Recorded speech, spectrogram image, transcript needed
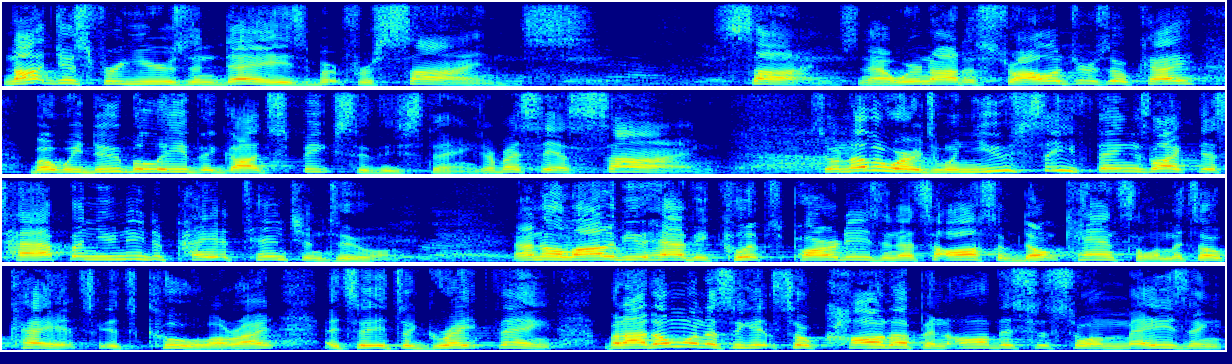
not just for years and days, but for signs signs. Now, we're not astrologers, okay? But we do believe that God speaks to these things. Everybody say a sign. So, in other words, when you see things like this happen, you need to pay attention to them. I know a lot of you have eclipse parties, and that's awesome. Don't cancel them. It's okay. It's, it's cool, all right? It's a, it's a great thing. But I don't want us to get so caught up in, oh, this is so amazing,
